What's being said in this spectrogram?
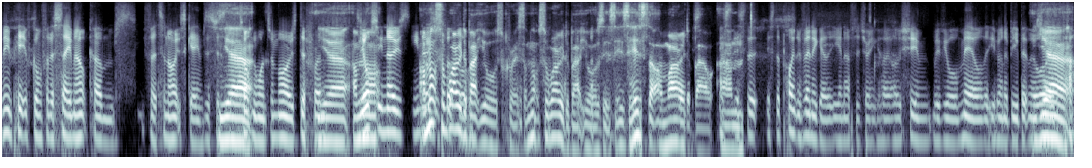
Me and Pete have gone for the same outcomes for tonight's games. It's just yeah. the Tottenham one tomorrow is different. Yeah, I'm he not. He knows, he knows I'm not so football. worried about yours, Chris. I'm not so worried about yours. It's it's his that I'm worried about. It's, um, it's the it's the pint of vinegar that you're gonna have to drink. I, I assume with your meal that you're gonna be a bit more. Yeah.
